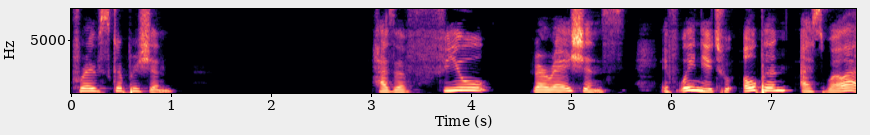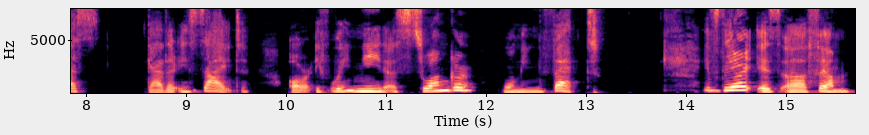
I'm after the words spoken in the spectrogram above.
prescription has a few variations. If we need to open as well as gather inside, or if we need a stronger warming effect. If there is a film,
